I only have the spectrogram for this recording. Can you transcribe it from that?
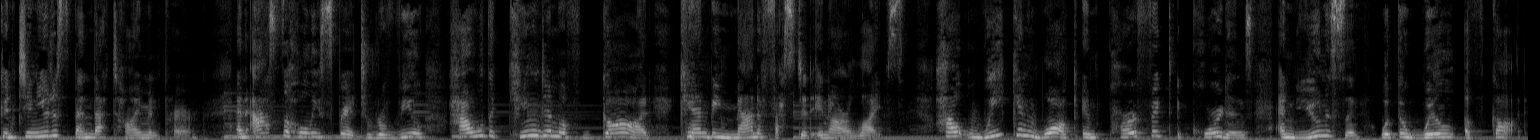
Continue to spend that time in prayer and ask the Holy Spirit to reveal how the kingdom of God can be manifested in our lives, how we can walk in perfect accordance and unison with the will of God.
